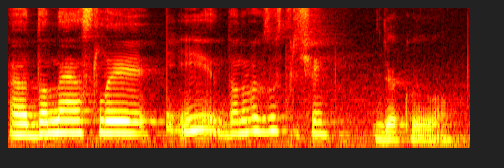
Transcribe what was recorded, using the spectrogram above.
е, донесли. І до нових зустрічей. Дякую вам.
